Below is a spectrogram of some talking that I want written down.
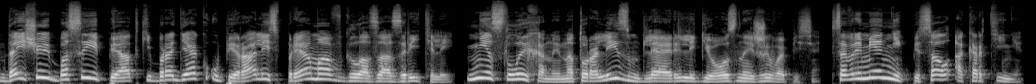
Да еще и босые пятки бродяг упирались прямо в глаза зрителей. Неслыханный натурализм для религиозной живописи. Современник писал о картине.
